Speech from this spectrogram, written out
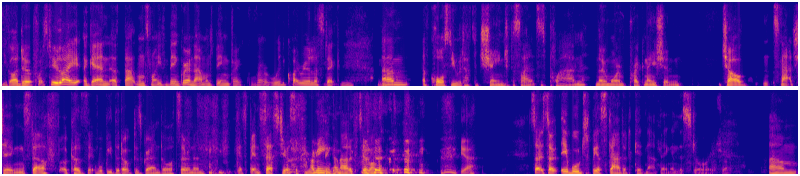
you gotta do it before it's too late. Again, uh, that one's not even being grim. That one's being very, really quite realistic. Yeah. Um, of course, you would have to change the silence's plan. No more impregnation, child snatching stuff, because it will be the doctor's granddaughter, and then gets a bit incestuous if you I really mean, think um, about it for too long. yeah, So, so it will just be a standard kidnapping in this story. sure. Um,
